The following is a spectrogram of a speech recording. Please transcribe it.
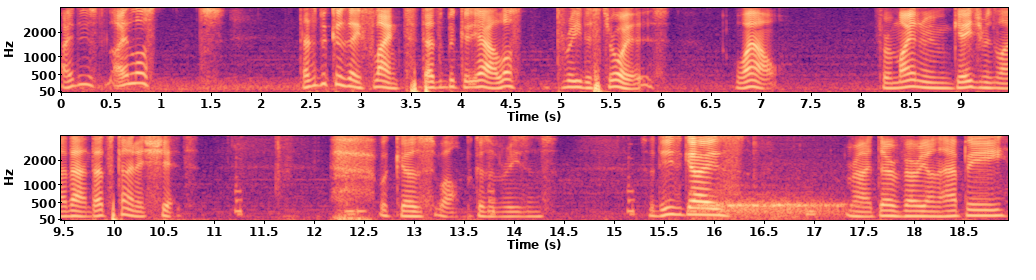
I just I lost. That's because they flanked. That's because yeah, I lost three destroyers. Wow. For a minor engagement like that, that's kind of shit. because well, because of reasons. So these guys, right? They're very unhappy.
